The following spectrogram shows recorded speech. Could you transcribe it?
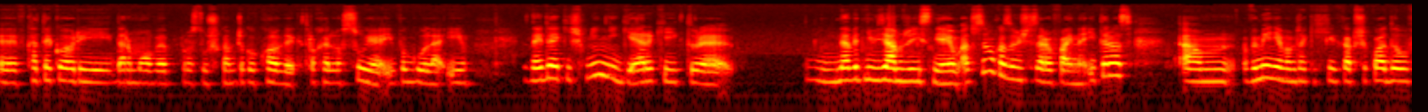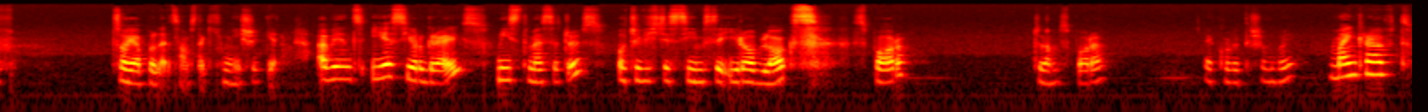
y, w kategorii darmowe po prostu szukam czegokolwiek, trochę losuję i w ogóle i znajduję jakieś mini gierki, które nawet nie wiedziałam, że istnieją, a czasem okazują się serio fajne. I teraz um, wymienię Wam takich kilka przykładów, co ja polecam z takich mniejszych gier. A więc Yes Your Grace, Mist Messages, oczywiście Simsy i Roblox, Spor, czy tam Spore, jakkolwiek to się mówi. Minecraft,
